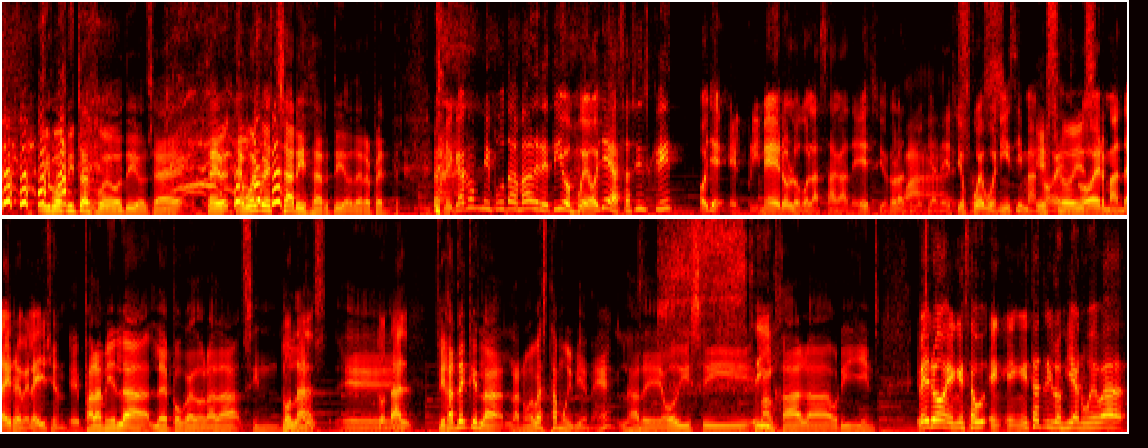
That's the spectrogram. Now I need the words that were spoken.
Y vomitas fuego, tío. O sea, te, te vuelves Charizard, tío, de repente. Me cago en mi puta madre, tío. Pues oye, Assassin's Creed, oye, el primero, luego la saga de Ezio, ¿no? La trilogía de Ezio fue buenísima, ¿no? eso El- es-. Hermandad y Revelation. Eh, para mí es la, la época dorada, sin Total, dudas. Eh, total. Fíjate que la, la nueva está muy bien, ¿eh? La de Odyssey, Sí. Valhalla, Origins. Pero en, esa, en, en esta trilogía nueva,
